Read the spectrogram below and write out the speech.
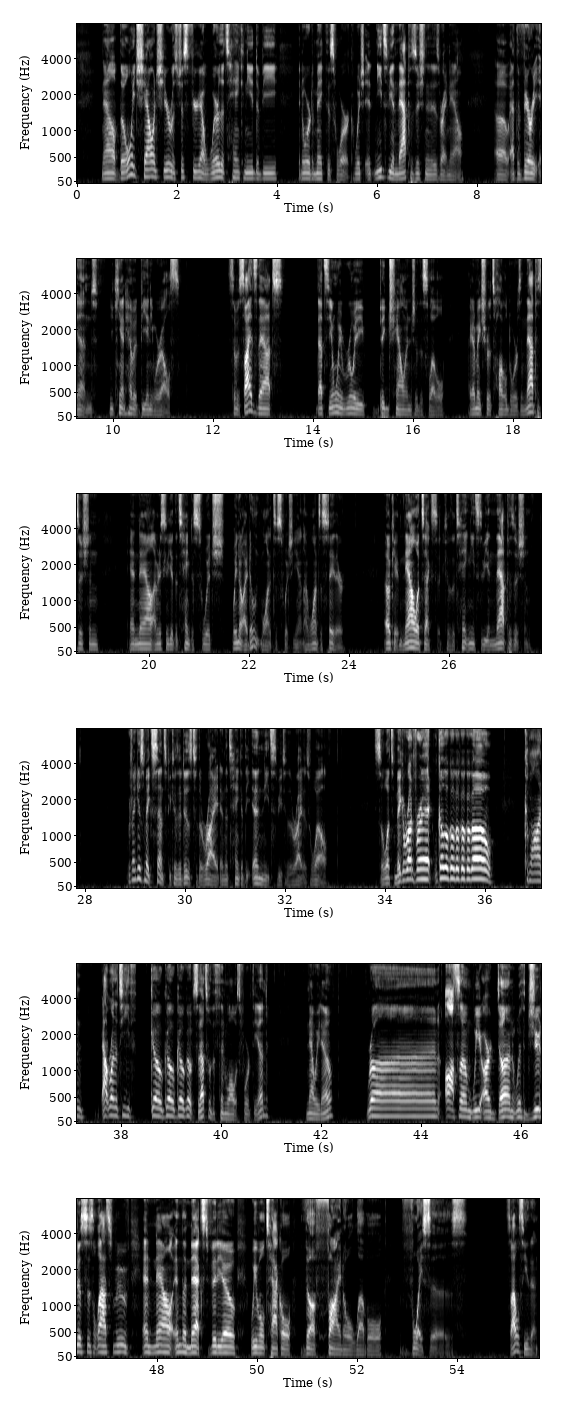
Now, the only challenge here was just figuring out where the tank needed to be in order to make this work, which it needs to be in that position it is right now, uh, at the very end. You can't have it be anywhere else. So besides that, that's the only really big challenge of this level. I gotta make sure the toggle door is in that position, And now I'm just going to get the tank to switch. Wait, no, I don't want it to switch again. I want it to stay there. Okay, now let's exit, because the tank needs to be in that position. Which I guess makes sense, because it is to the right, and the tank at the end needs to be to the right as well. So let's make a run for it! Go, go, go, go, go, go, go! Come on, outrun the teeth! Go, go, go, go! So that's what the thin wall was for at the end. Now we know. Run! Awesome! We are done with Judas's last move, and now in the next video, we will tackle the final level, Voices. So I will see you then.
